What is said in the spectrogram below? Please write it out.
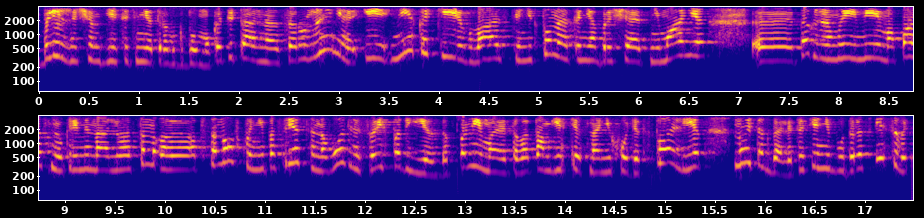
ближе, чем 10 метров к дому, капитальное сооружение, и никакие власти, никто на это не обращает внимания. Э, также мы имеем опасную криминальную э, обстановку непосредственно возле своих подъездов. Помимо этого, там, естественно, они ходят в туалет, ну и так далее. То есть я не буду расписывать.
